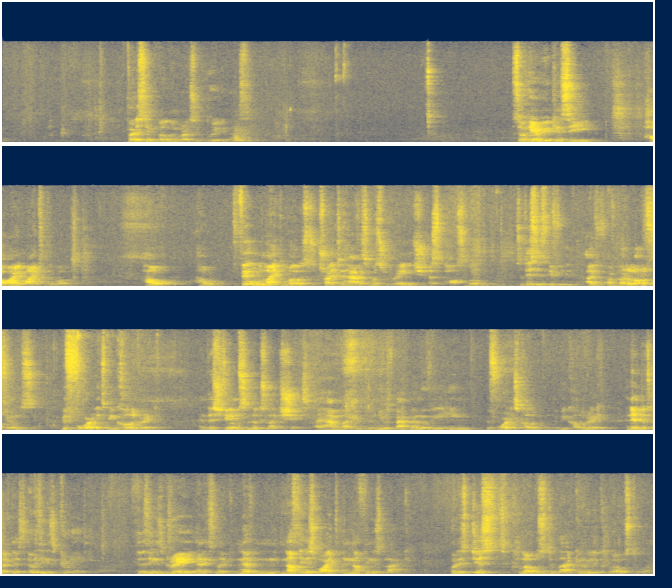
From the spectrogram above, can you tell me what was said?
Very simple and works really nice. So here you can see how I light the world. How, how film light world is to try to have as much range as possible. So this is, if you, I've, I've got a lot of films before it's been color graded. And the films looks like shit. I have like the newest Batman movie in before it's color be color graded, and it looks like this. Everything is gray. Everything is gray, and it's like no, nothing is white and nothing is black, but it's just close to black and really close to white.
